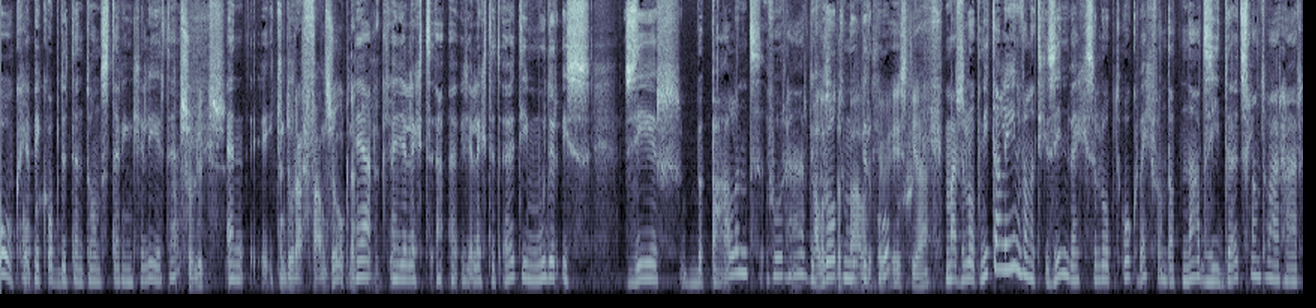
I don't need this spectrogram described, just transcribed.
ook, heb ik op de tentoonstelling geleerd. Hè? Absoluut. En, ik, En door haar fans ook natuurlijk. Ja, en je legt, eh, je legt het uit, die moeder is zeer bepalend voor haar, de Alles grootmoeder ook. geweest, ja. Maar ze loopt niet alleen van het gezin weg, ze loopt ook weg van dat nazi-Duitsland waar haar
